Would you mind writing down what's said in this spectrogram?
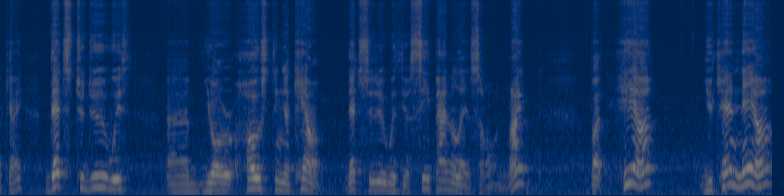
okay? That's to do with um, your hosting account that's to do with your cPanel and so on right? But here you can now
